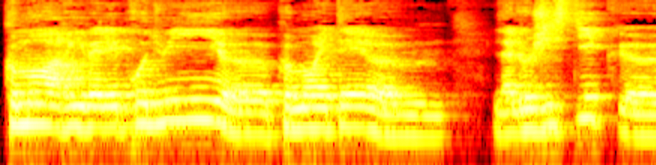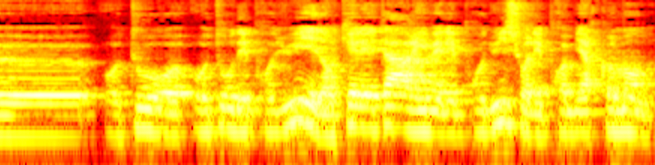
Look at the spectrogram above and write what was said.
comment arrivaient les produits, comment était la logistique autour autour des produits et dans quel état arrivaient les produits sur les premières commandes.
